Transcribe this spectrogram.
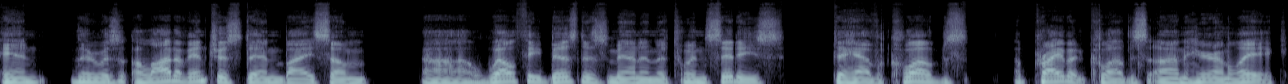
and there was a lot of interest then by some uh, wealthy businessmen in the twin cities to have clubs uh, private clubs on Heron Lake.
